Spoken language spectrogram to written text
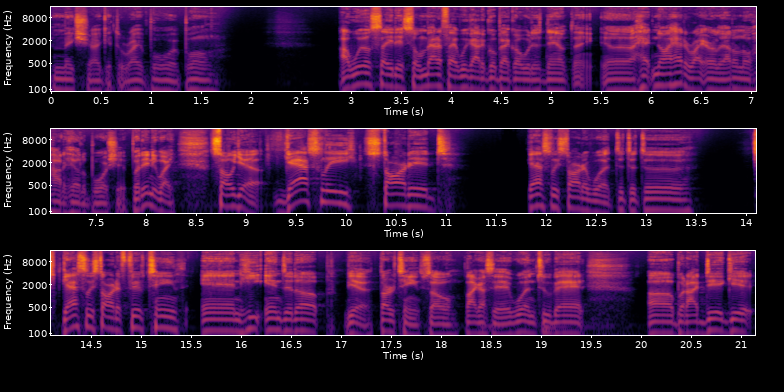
make sure I get the right board. Boom. I will say this. So, matter of fact, we got to go back over this damn thing. Uh, I had, no, I had it right earlier. I don't know how the hell the board shit. But anyway, so yeah, Gasly started. Gasly started what? Duh, Gasly started 15th, and he ended up yeah 13th. So, like I said, it wasn't too bad. Uh, but I did get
